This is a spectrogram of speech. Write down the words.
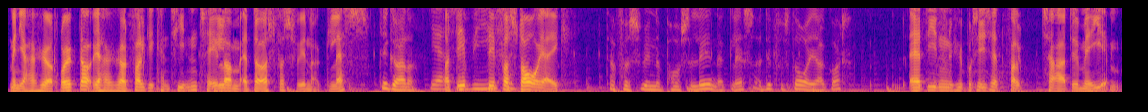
Men jeg har hørt rygter, jeg har hørt folk i kantinen tale om, at der også forsvinder glas. Det gør der. Ja, og det, det forstår jeg ikke. Der forsvinder porcelæn og glas, og det forstår jeg godt. Er din hypotese, at folk tager det med hjem?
